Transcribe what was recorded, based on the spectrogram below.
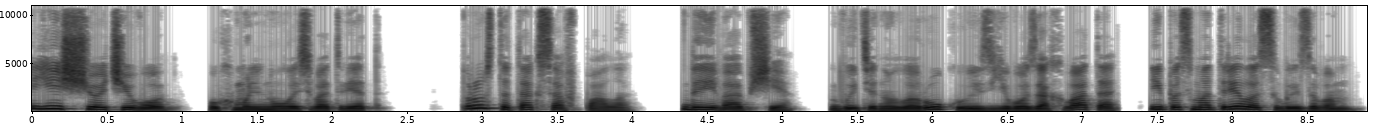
Еще чего, ухмыльнулась в ответ. Просто так совпало. Да и вообще, вытянула руку из его захвата и посмотрела с вызовом.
